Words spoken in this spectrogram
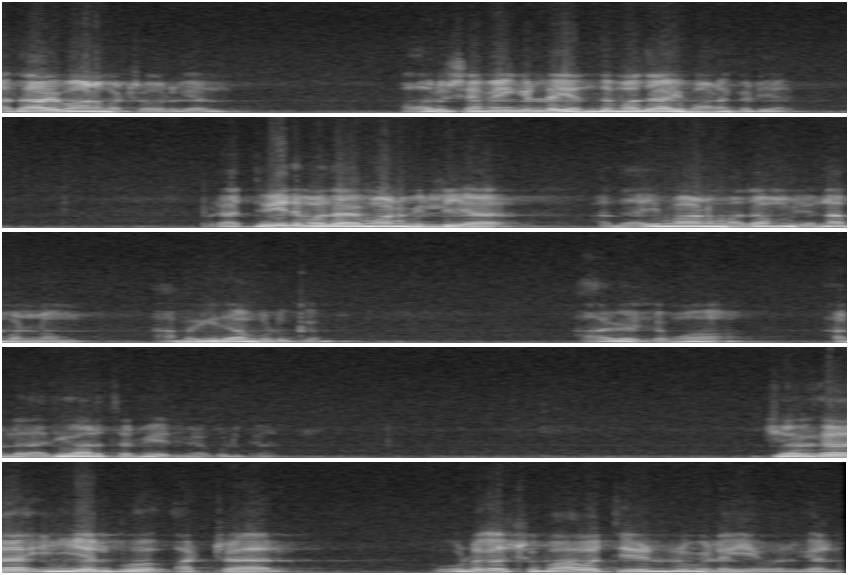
மதாபிமானமற்றவர்கள் ஆறு சமயங்களில் எந்த மத அபிமானம் கிடையாது. ஒரு அத்வைத மத அபிமானம் இல்லையா? அந்த அபிமான மதம் என்ன பண்ணும்? அமைதி தான் கொடுக்கும். ஆவேசமோ அல்லது அதிகாரத்தன்மை எதுவுமே கொடுக்காது. ஜக இயல்பு அற்றார். உலக சுபாவத்தினின்றும் விலகியவர்கள்.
